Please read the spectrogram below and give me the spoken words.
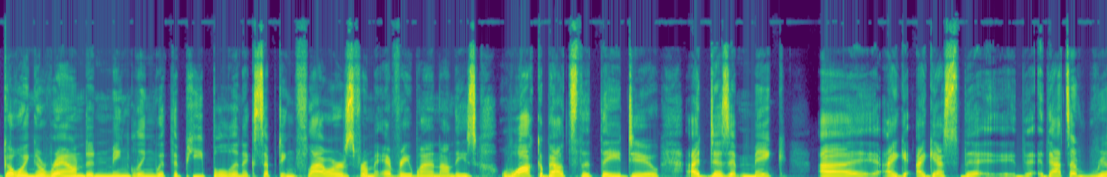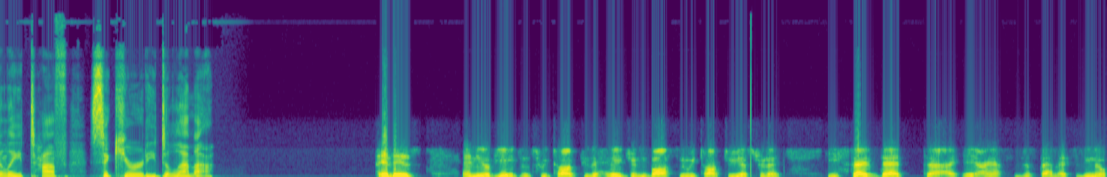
going around and mingling with the people and accepting flowers from everyone on these walkabouts that they do uh, does it make uh, I, I guess the, the, that's a really tough security dilemma. It is. And, you know, the agents we talked to, the head agent in Boston we talked to yesterday, he said that uh, I, I asked him just that. I said, you know,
